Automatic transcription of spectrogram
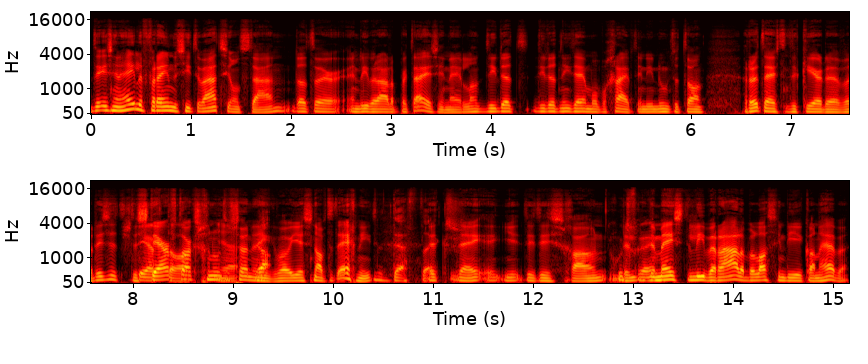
er is een hele vreemde situatie ontstaan dat er een liberale partij is in Nederland die dat, die dat niet helemaal begrijpt. En die noemt het dan, Rutte heeft het een keer de, wat is het? De Sterftax, genoemd ja. of zo. Dan Ja. denk ik, wel, je snapt het echt niet. De death tax. Het- nee, je- dit is gewoon de, meest liberale belasting die je kan hebben.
